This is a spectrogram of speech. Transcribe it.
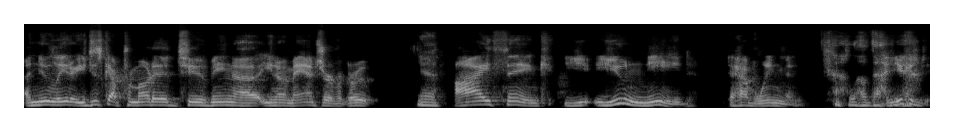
a new leader. You just got promoted to being a you know manager of a group. Yeah. I think you you need to have wingmen. I love that. And you yeah. could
